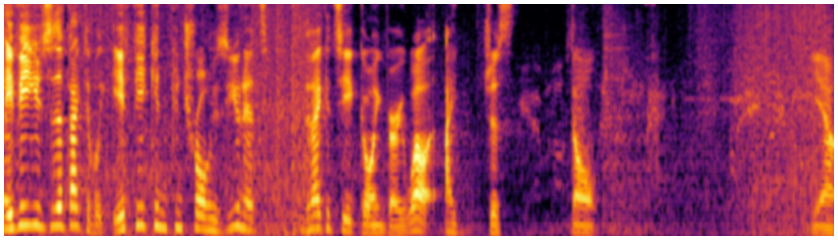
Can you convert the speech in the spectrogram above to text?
if he uses effectively, if he can control his units, then I can see it going very well. I just don't... Yeah.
